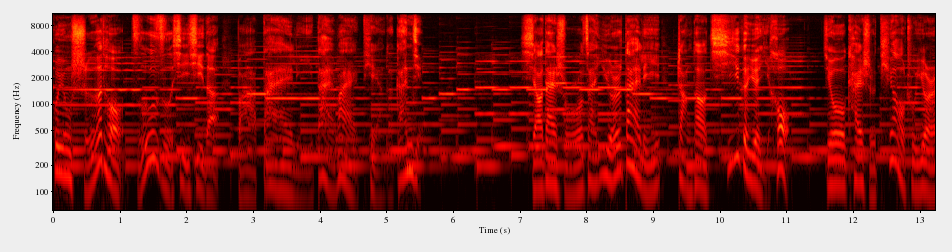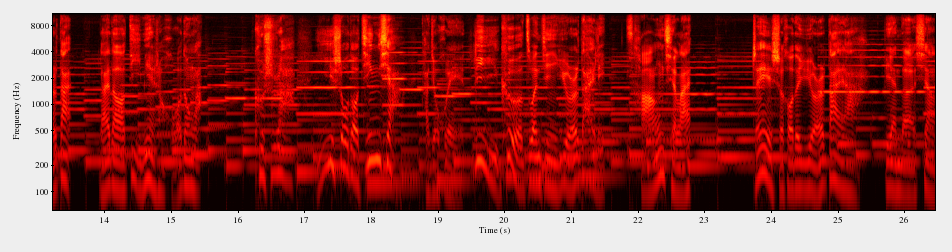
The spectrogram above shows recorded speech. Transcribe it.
会用舌头仔仔细细地把袋里袋外舔个干净。小袋鼠在育儿袋里长到七个月以后，就开始跳出育儿袋，来到地面上活动了。可是啊，一受到惊吓，它就会立刻钻进育儿袋里藏起来。这时候的育儿袋啊，变得像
